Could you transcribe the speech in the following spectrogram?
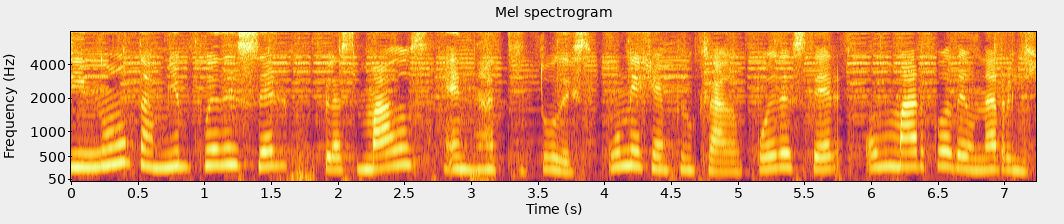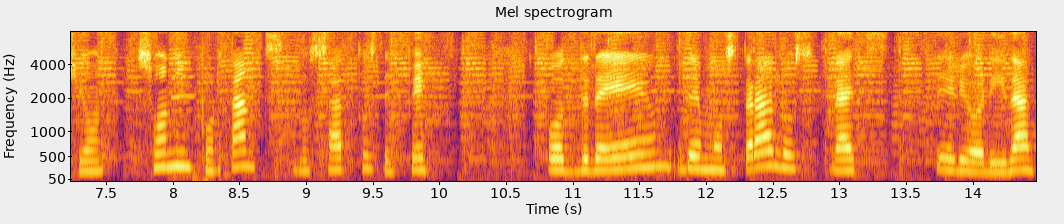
Sino también puede ser plasmados en actitudes. Un ejemplo claro puede ser un marco de una religión. Son importantes los actos de fe. Podré demostrarlos la exterioridad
